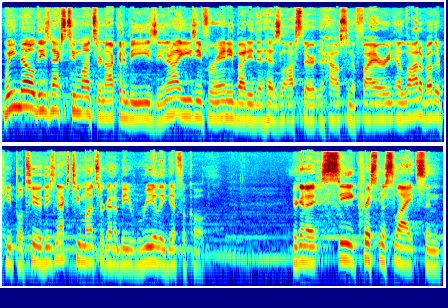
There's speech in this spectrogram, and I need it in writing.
we know these next two months are not going to be easy. And They're not easy for anybody that has lost their, their house in a fire, and a lot of other people too. These next two months are going to be really difficult. You're going to see Christmas lights, and,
